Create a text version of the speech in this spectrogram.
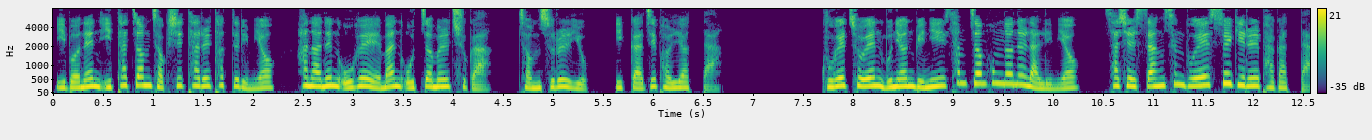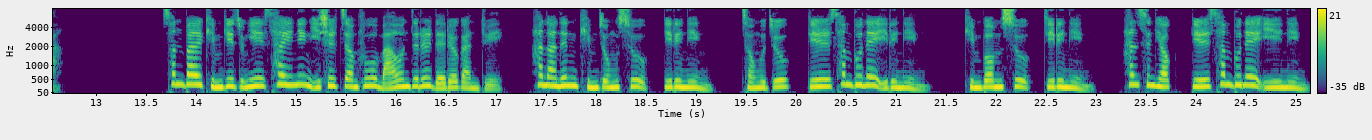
이번엔 2타점 적시타를 터뜨리며 하나는 5회에만 5점을 추가, 점수를 6, 2까지 벌렸다. 9회 초엔 문현빈이 3점 홈런을 날리며 사실상 승부의 쐐기를 박았다. 선발 김기중이 4이닝 2실점 후 마운드를 내려간 뒤 하나는 김종수 1이닝, 정우주 딜 3분의 1이닝, 김범수 1이닝, 한승혁 딜 3분의 2이닝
